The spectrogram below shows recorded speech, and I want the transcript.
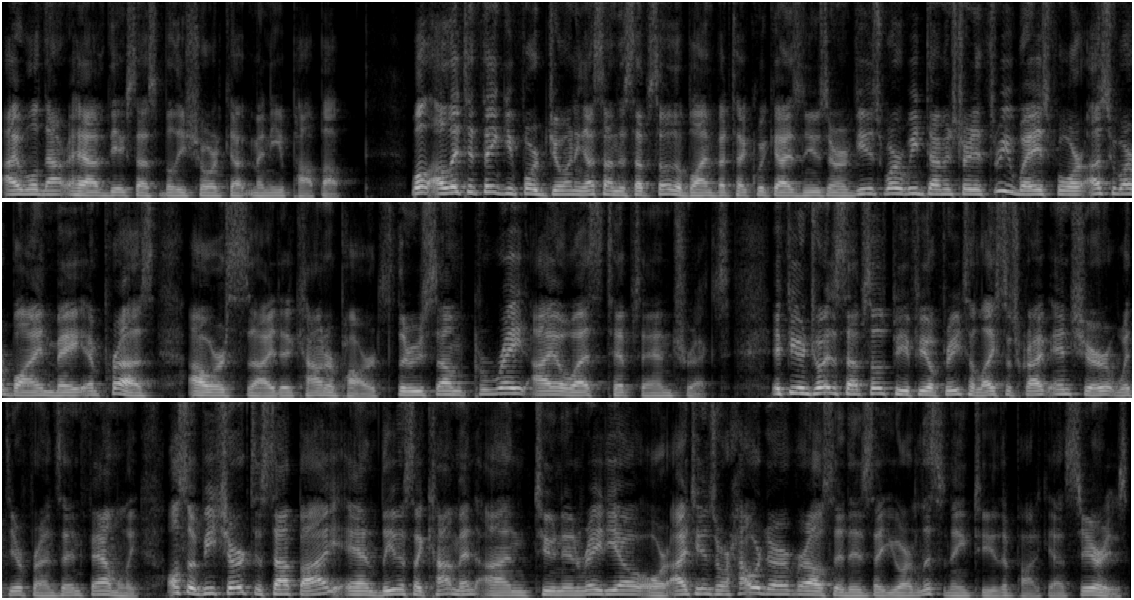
I will not have the accessibility shortcut menu pop up. Well, I'd like to thank you for joining us on this episode of Blind Vet Tech Quick Guides News and Reviews, where we demonstrated three ways for us who are blind may impress our sighted counterparts through some great iOS tips and tricks. If you enjoyed this episode, please feel free to like, subscribe, and share it with your friends and family. Also, be sure to stop by and leave us a comment on TuneIn Radio or iTunes or however else it is that you are listening to the podcast series,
